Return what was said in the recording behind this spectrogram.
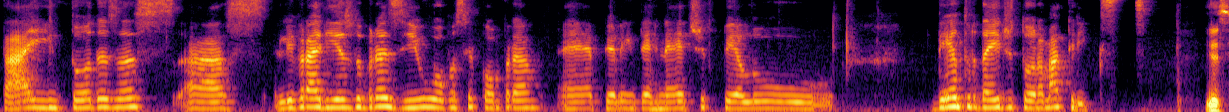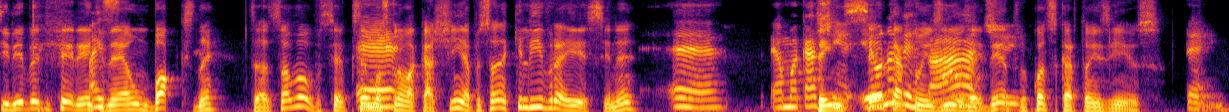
Tá em todas as, as livrarias do Brasil, ou você compra é, pela internet, pelo dentro da editora Matrix. Esse livro é diferente, Mas- né? É um box, né? Só- você, você É. mostrou uma caixinha, a pessoa, que livro é esse, né? É, é uma caixinha. Tem 100 eu, cartõezinhos verdade, aí dentro? Quantos cartõezinhos? Tem,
